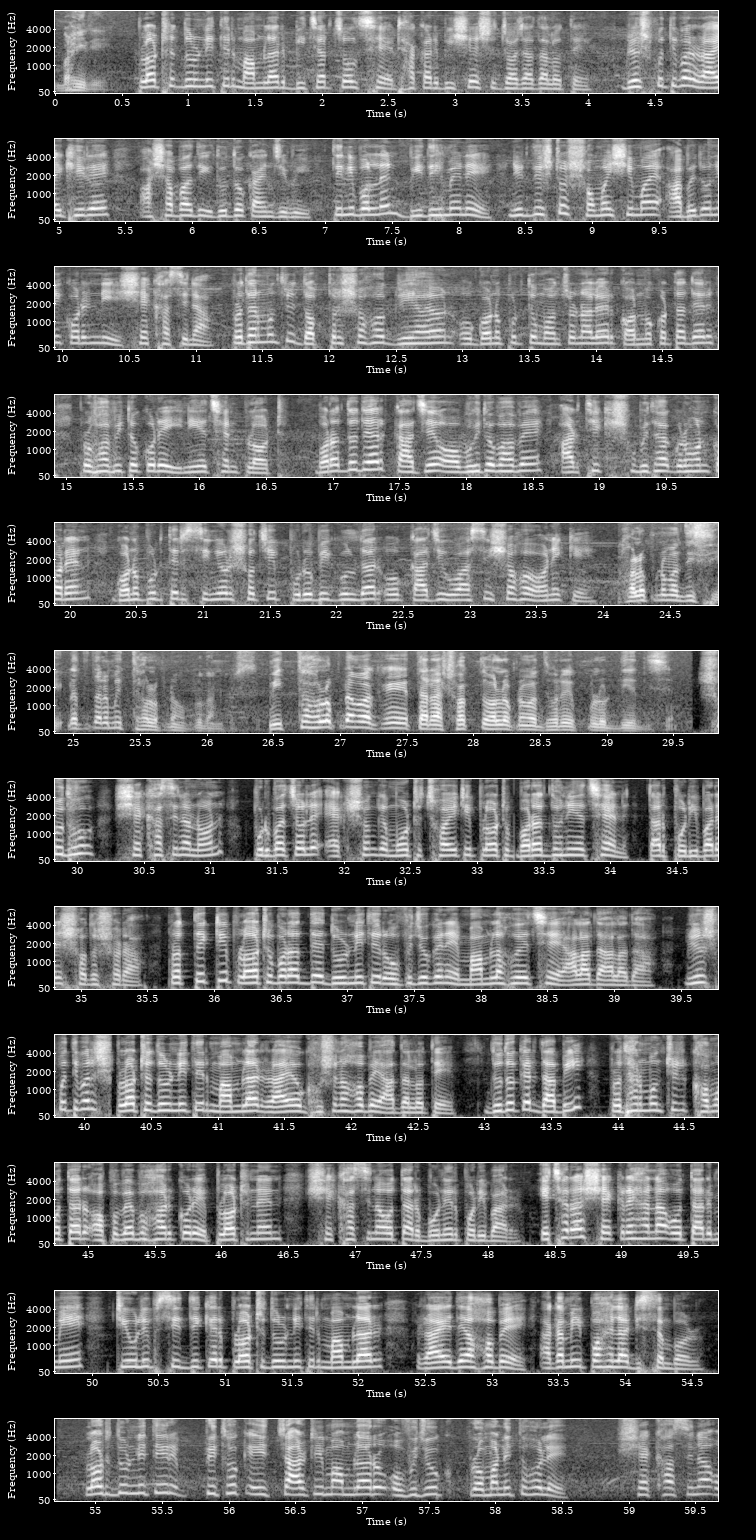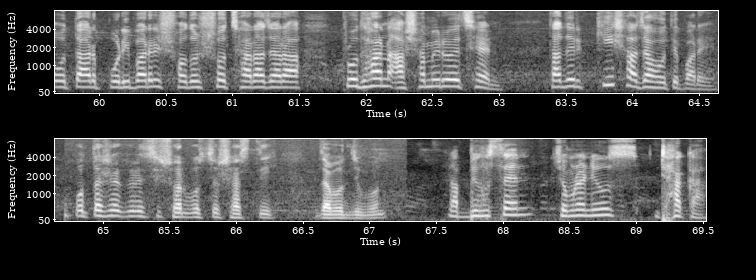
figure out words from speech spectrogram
বাইরে প্লট দুর্নীতির মামলার বিচার চলছে ঢাকার বিশেষ জজ আদালতে বৃহস্পতিবার রায় ঘিরে আশাবাদী দুদক আইনজীবী। তিনি বললেন, বিধি মেনে নির্দিষ্ট সময়সীমায় আবেদনই করেননি শেখ হাসিনা। প্রধানমন্ত্রী দপ্তর সহ গৃহায়ন ও গণপূর্ত মন্ত্রণালয়ের কর্মকর্তাদের প্রভাবিত করেই নিয়েছেন প্লট। বরাদ্দ দেওয়ার কাজে অবৈধভাবে আর্থিক সুবিধা গ্রহণ করেন গণপূর্তের সিনিয়র সচিব পুরবী গুলদার ও কাজী ওয়াসি সহ অনেকে। হলফনামা দিছে এটা তো তারা মিথ্যা হলফনামা প্রদান করছে। মিথ্যা হলফনামাকে তারা সত্য হলফনামা ধরে প্লট দিয়ে দিছে। শুধু শেখ হাসিনা নন পূর্বাচলে একসঙ্গে মোট ছয়টি প্লট বরাদ্দ নিয়েছেন তার পরিবারের সদস্যরা। প্রত্যেকটি প্লট বরাদ্দে দুর্নীতির অভিযোগ এনে মামলা হয়েছে আলাদা আলাদা। বৃহস্পতিবার প্লট দুর্নীতির মামলার রায়ও ঘোষণা হবে আদালতে। দুদকের দাবি প্রধানমন্ত্রীর ক্ষমতার অপব্যবহার করে প্লট নেন শেখ হাসিনা ও তার বোনের পরিবার। এছাড়া শেখ রেহানা ও তার মেয়ে টিউলিপ সিদ্দিকের প্লট দুর্নীতির মামলার রায় দেওয়া হবে আগামী পহেলা ডিসেম্বর। প্লট দুর্নীতির পৃথক এই চারটি মামলার অভিযোগ প্রমাণিত হলে শেখ হাসিনা ও তার পরিবারের সদস্য ছাড়া যারা প্রধান আসামি রয়েছেন তাদের কি সাজা হতে পারে? প্রত্যাশা করেছি সর্বোচ্চ শাস্তি যাবজ্জীবন। রাব্বি হোসেন যমুনা নিউজ ঢাকা।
